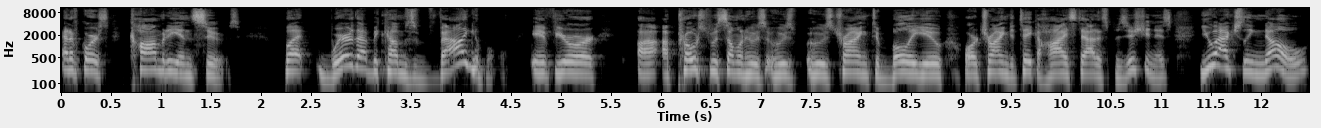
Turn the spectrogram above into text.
And of course, comedy ensues. But where that becomes valuable, if you're uh, approached with someone who's who's who's trying to bully you or trying to take a high status position, is you actually know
